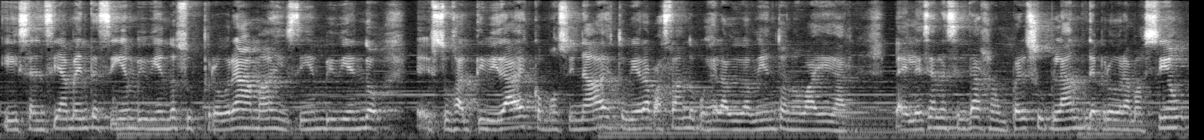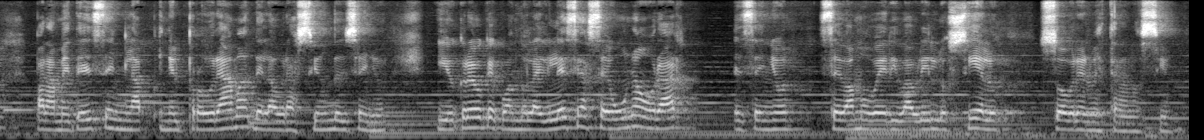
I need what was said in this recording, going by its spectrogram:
y sencillamente siguen viviendo sus programas y siguen viviendo eh, sus actividades como si nada estuviera pasando, pues el avivamiento no va a llegar. La iglesia necesita romper su plan de programación para meterse en, el programa de la oración del Señor. Y yo creo que cuando la iglesia se une a orar, el Señor se va a mover y va a abrir los cielos sobre nuestra nación.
